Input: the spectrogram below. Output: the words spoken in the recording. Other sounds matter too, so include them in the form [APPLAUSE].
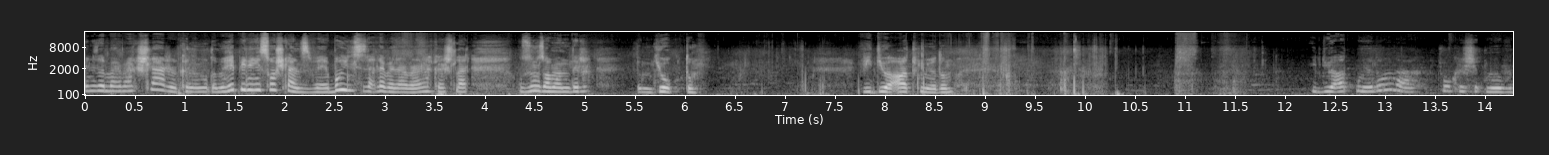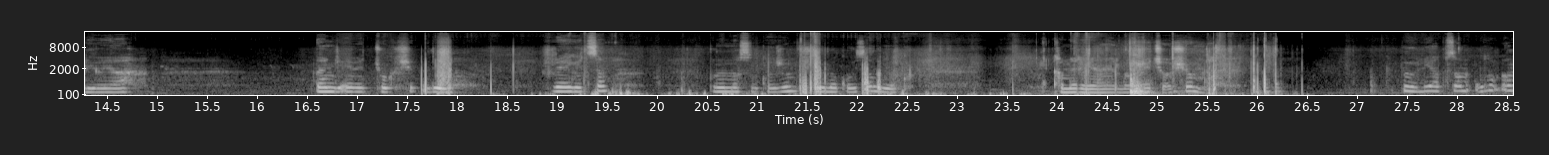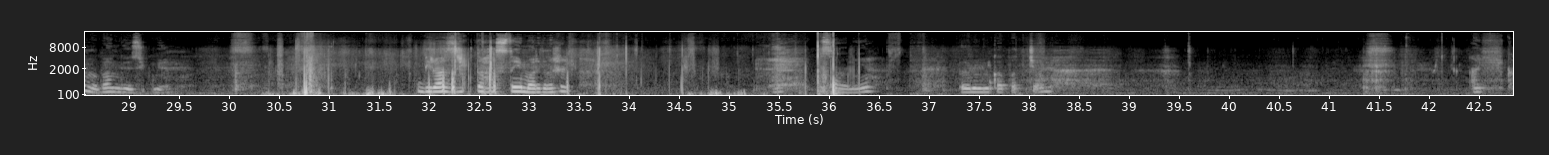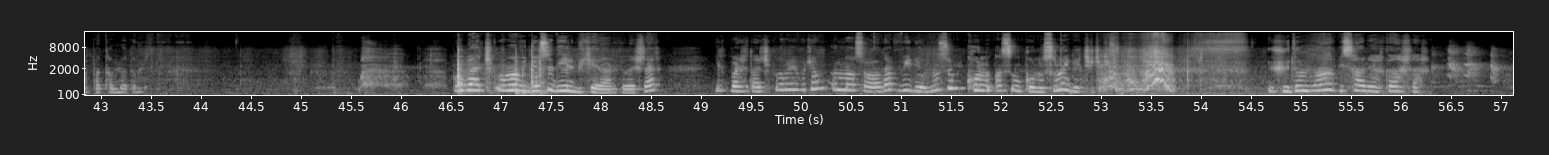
Hepinize merhaba arkadaşlar kanalıma hepiniz hoş geldiniz ve bugün sizlerle beraber arkadaşlar uzun zamandır yoktum. Video atmıyordum. Video atmıyordum da çok ışık mı vuruyor ya? Bence evet çok ışık vuruyor. Şuraya geçsem bunu nasıl koyacağım? Şöyle koysam yok. Kamerayı ayarlamaya çalışıyorum da. Böyle yapsam olur ama ben gözükmüyorum. Birazcık da hastayım arkadaşlar. Bir saniye. Önümü kapatacağım. Ay kapatamadım. Bu bir açıklama videosu değil bir kere arkadaşlar. İlk başta açıklama yapacağım. Ondan sonra da videomuzun konu, asıl konusuna geçeceğiz. Üşüdüm la bir saniye arkadaşlar.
